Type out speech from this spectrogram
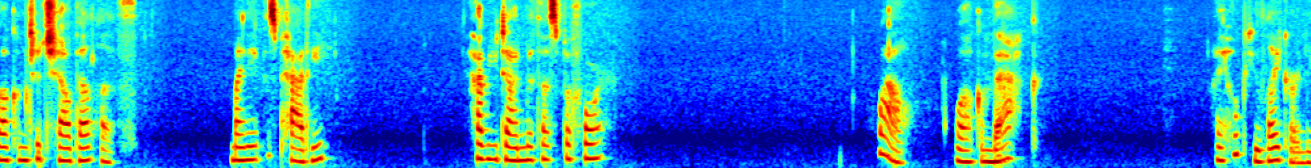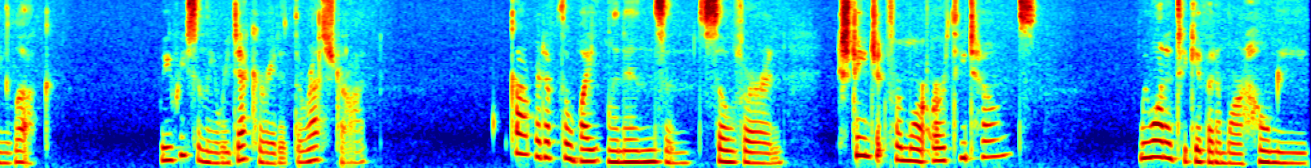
Welcome to Ciao Bella's. My name is Patty. Have you dined with us before? Wow, welcome back. I hope you like our new look. We recently redecorated the restaurant. Got rid of the white linens and silver and exchanged it for more earthy tones. We wanted to give it a more homey,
